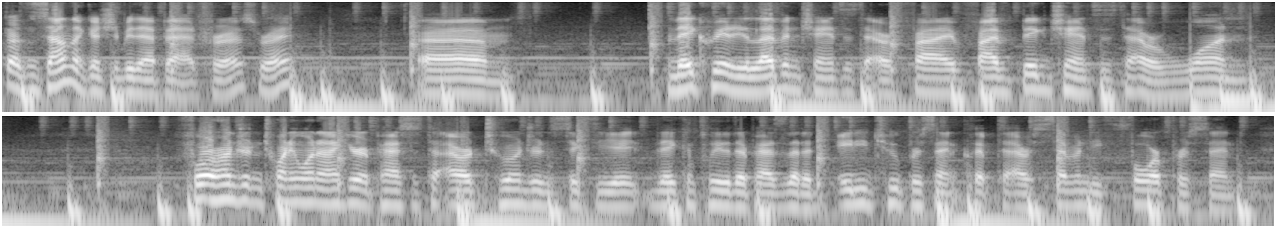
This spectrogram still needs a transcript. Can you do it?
Doesn't sound like it should be that bad for us, right? Um, they created 11 chances to our five, five big chances to our one. 421 accurate passes to our 268. They completed their passes at an 82% clip to our 74%.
